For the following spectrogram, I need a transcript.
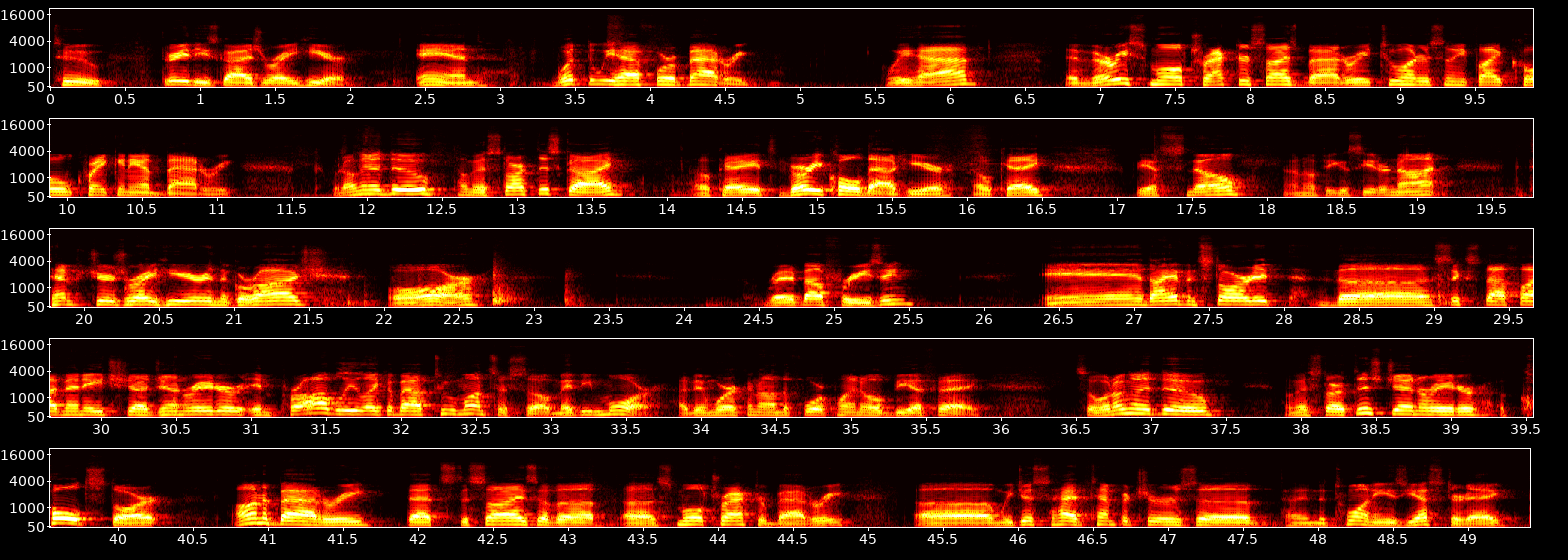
two, three of these guys right here. And what do we have for a battery? We have a very small tractor-sized battery, 275 cold cranking amp battery. What I'm going to do, I'm going to start this guy. Okay, it's very cold out here. Okay, we have snow. I don't know if you can see it or not. The temperatures right here in the garage are right about freezing. And I haven't started the 6.5 NH uh, generator in probably like about two months or so, maybe more. I've been working on the 4.0 BFA. So what I'm going to do, I'm going to start this generator, a cold start, on a battery that's the size of a, a small tractor battery. Uh, we just had temperatures uh, in the 20s yesterday.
